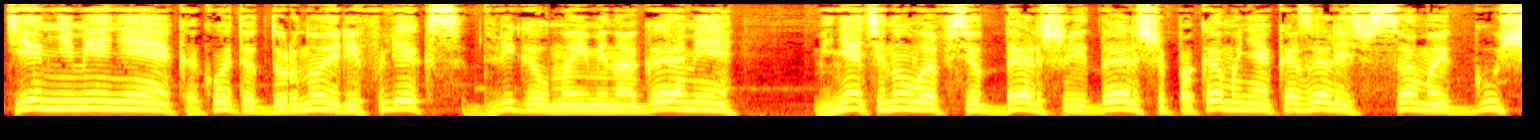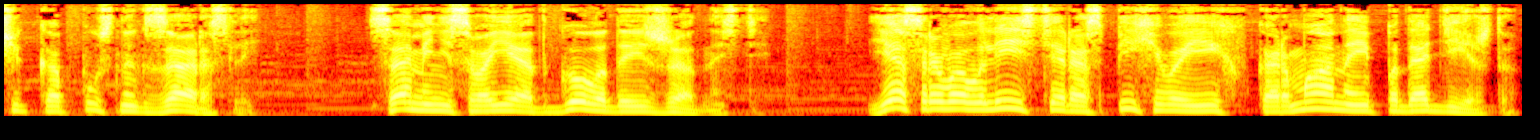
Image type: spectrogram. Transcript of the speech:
Тем не менее, какой-то дурной рефлекс двигал моими ногами, меня тянуло все дальше и дальше, пока мы не оказались в самой гуще капустных зарослей, сами не свои от голода и жадности. Я срывал листья, распихивая их в карманы и под одежду.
